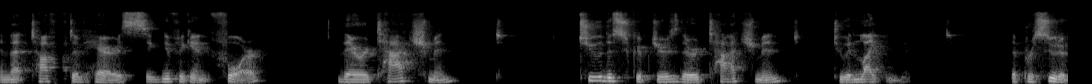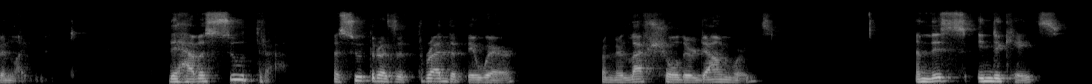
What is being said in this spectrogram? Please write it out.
And that tuft of hair is significant for their attachment to the scriptures, their attachment to enlightenment, the pursuit of enlightenment. They have a sutra. A sutra is a thread that they wear from their left shoulder downwards. And this indicates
